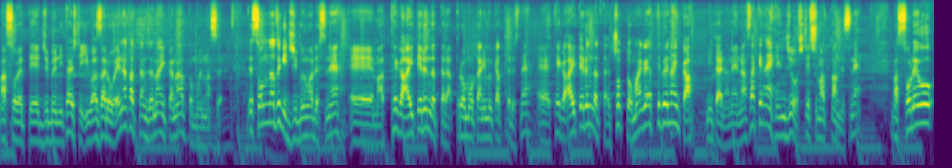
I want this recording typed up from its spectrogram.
まあ、そうやって自分に対して言わざるを得なかったんじゃないかなと思います。でそんな時自分はですね、えー、まあ、手が空いてるんだったらプロモーターに向かってですね、えー、手が空いてるんだったらちょっとお前がやってくれないか？みたいなね情けない返事をしてしまったんですね。まあ、それを、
